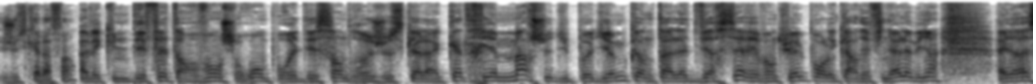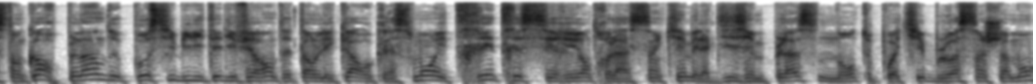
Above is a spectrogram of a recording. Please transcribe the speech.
jusqu'à la fin. Avec une défaite en revanche, Rouen pourrait descendre jusqu'à la quatrième marche du podium. Quant à l'adversaire éventuel pour le quart de finale, eh bien, elle reste encore plein de possibilités différentes, étant l'écart au classement est très très serré entre la cinquième et la dixième place. Nantes, Poitiers, Blois, Saint-Chamond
